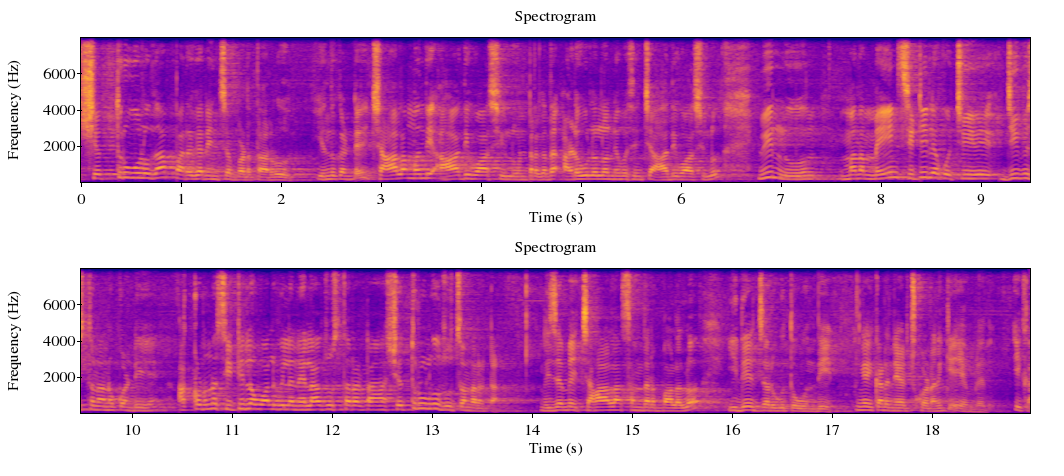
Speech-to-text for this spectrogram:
శత్రువులుగా పరిగణించబడతారు. ఎందుకంటే చాలామంది ఆదివాసీలు ఉంటారు కదా అడవులలో నివసించే ఆదివాసులు. వీళ్ళు మన మెయిన్ సిటీలోకి వచ్చి జీవిస్తున్నాను అనుకోండి అక్కడున్న సిటీలో వాళ్ళు వీళ్ళని ఎలా చూస్తారట? శత్రువులుగా చూస్తున్నారట. నిజమే చాలా సందర్భాలలో ఇదే జరుగుతూ ఉంది. ఇంకా ఇక్కడ నేర్చుకోవడానికి ఏం లేదు. ఇక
